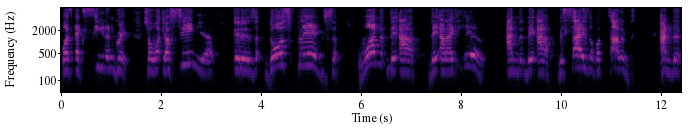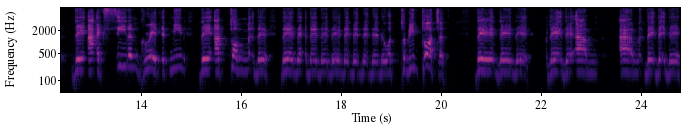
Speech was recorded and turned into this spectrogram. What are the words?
was exceeding great. So what you're seeing here, it is those plagues. One, they are they are like hail, and they are the size of a talent, and they are exceeding great. It means they are tom they they they they they they they, they, they, were to be tortured. They they they they they um um they they they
